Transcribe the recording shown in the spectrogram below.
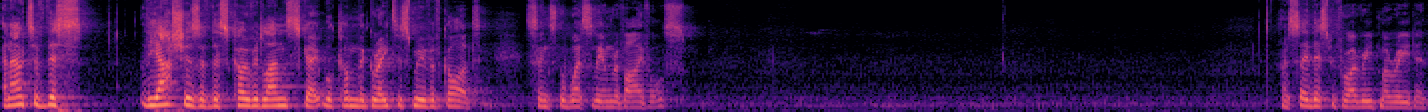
And out of this, the ashes of this COVID landscape will come the greatest move of God since the Wesleyan revivals. I'll say this before I read my reading.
